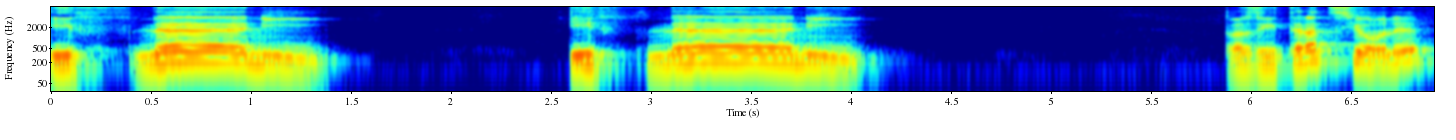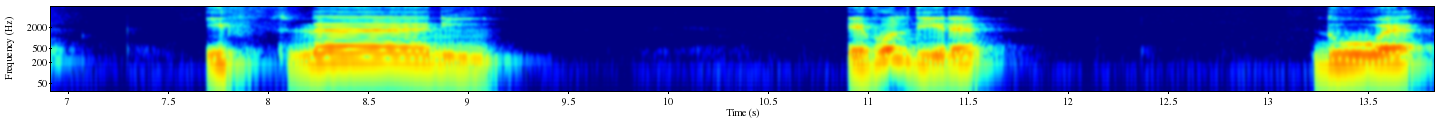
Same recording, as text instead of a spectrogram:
اثنان اثنان traslitterazione ithnani e vuol dire due.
